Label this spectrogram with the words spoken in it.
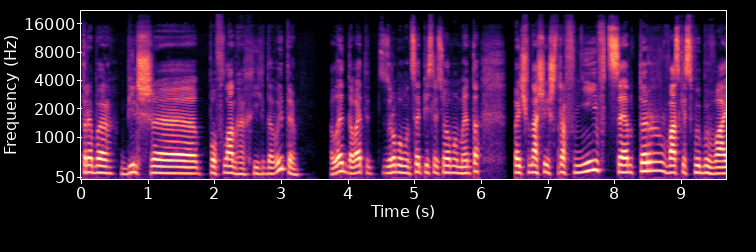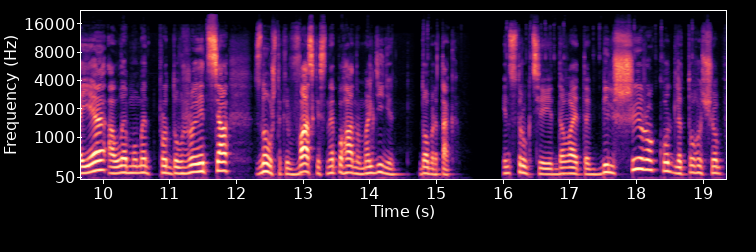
треба більше по флангах їх давити. Але давайте зробимо це після цього моменту. Печ в нашій штрафній, в центр. Васкес вибиває, але момент продовжується. Знову ж таки, Васкес непогано. Мальдіні. Добре, так. Інструкції давайте більш широко для того, щоб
